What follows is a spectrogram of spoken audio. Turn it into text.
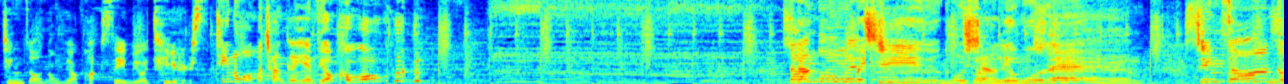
今早侬不要哭，Save your tears。听了我们唱歌也不要哭哦。当我为起梦想领悟嘞，今朝侬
